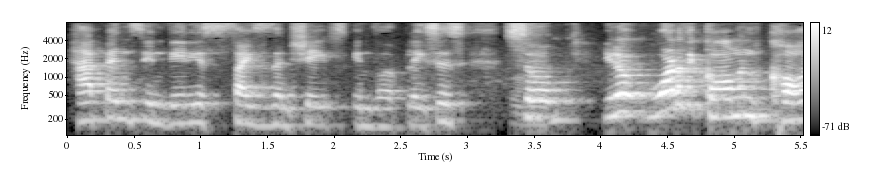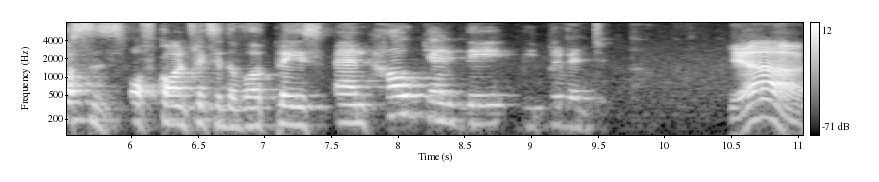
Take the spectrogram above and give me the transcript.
happens in various sizes and shapes in workplaces. So you know what are the common causes of conflicts in the workplace and how can they be prevented? Yeah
